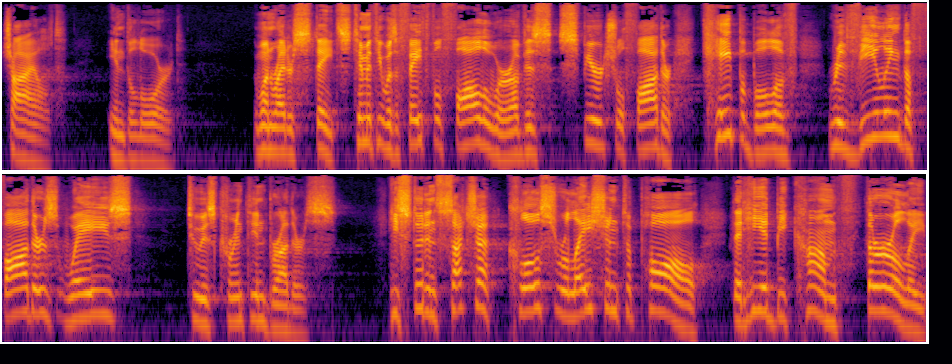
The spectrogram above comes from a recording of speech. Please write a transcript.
child in the Lord. One writer states Timothy was a faithful follower of his spiritual father, capable of revealing the father's ways to his Corinthian brothers. He stood in such a close relation to Paul that he had become thoroughly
